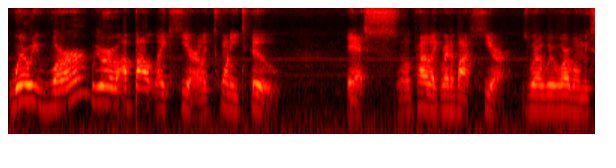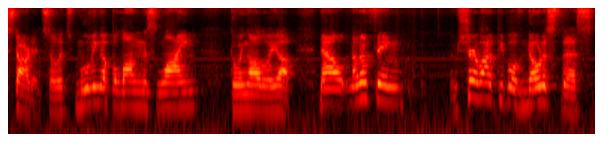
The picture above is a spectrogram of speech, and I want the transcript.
Where we were, we were about like here, like 22 ish. So probably like right about here is where we were when we started. So it's moving up along this line, going all the way up. Now, another thing, I'm sure a lot of people have noticed this,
